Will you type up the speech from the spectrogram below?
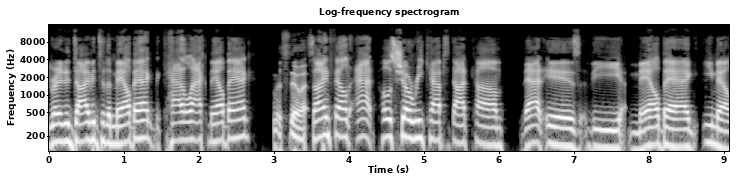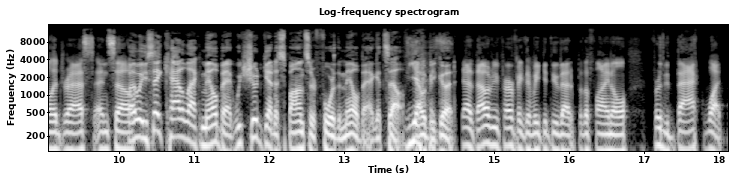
you ready to dive into the mailbag, the Cadillac mailbag? Let's do it. Seinfeld at postshowrecaps.com. That is the mailbag email address. And so, By the way, you say Cadillac mailbag. We should get a sponsor for the mailbag itself. Yeah, That would be good. Yeah, that would be perfect if we could do that for the final, for the back, what,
